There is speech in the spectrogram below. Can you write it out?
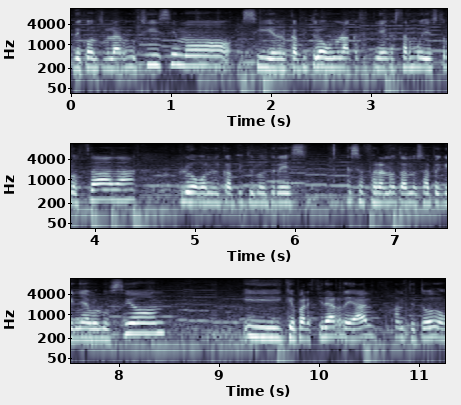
de controlar muchísimo, si en el capítulo 1 la casa tenía que estar muy destrozada, luego en el capítulo 3 que se fuera notando esa pequeña evolución y que pareciera real ante todo.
